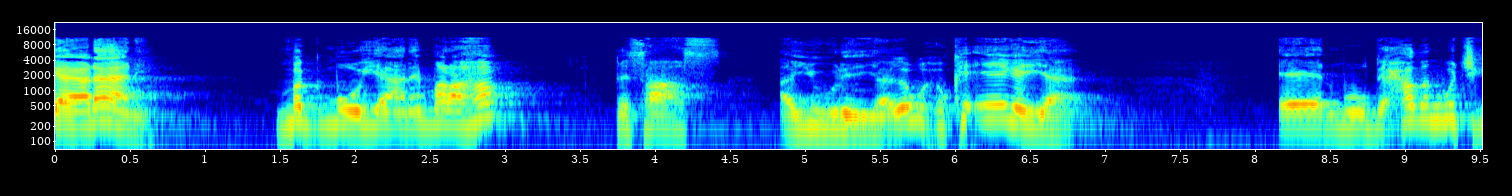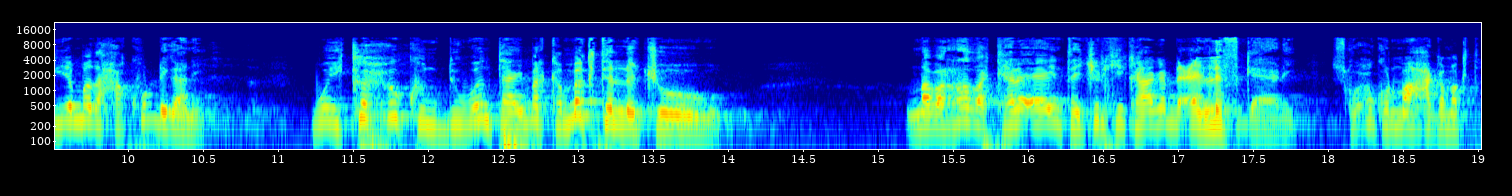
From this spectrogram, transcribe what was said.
gaadhaani. Mag mooyaane malaha qisaas ayuu leeyahay oo wuxuu ka eegayaa muudixadan wejiga iyo madaxa ku dhigani. Way ka xukun duwan tahay marka magta la joogo. Nabarada kale ee intay jirkii kaaga dhaceen laf gaadhay. Isku xukun maa xagga magta.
